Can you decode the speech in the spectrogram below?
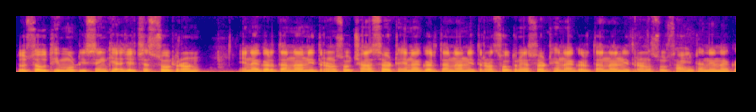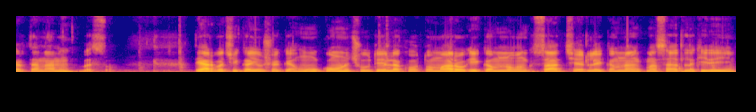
તો સૌથી મોટી સંખ્યા છે, છસો ત્રણ. એના કરતાં નાની ત્રણસો છાસઠ, એના કરતાં નાની ત્રણસો ત્રેસઠ, એના કરતાં નાની ત્રણસો સાહીઠ અને એના કરતાં નાની બસો. ત્યાર પછી કહ્યું છે કે હું કોણ છું તે લખો. તો મારો એકમનો અંક સાત છે, એટલે એકમના અંકમાં સાત લખી દઈએ.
